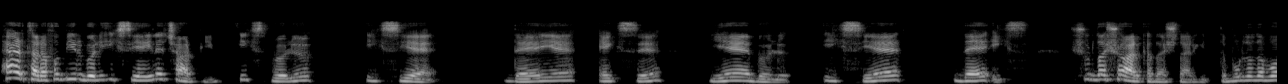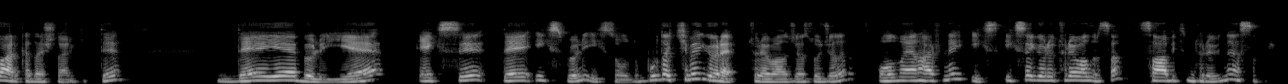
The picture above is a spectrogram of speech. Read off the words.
Her tarafı 1 bölü xy ile çarpayım. x bölü xy dy eksi y bölü xy dx. Şurada şu arkadaşlar gitti. Burada da bu arkadaşlar gitti. dy bölü y eksi dx bölü x oldu. Burada kime göre türev alacağız hocalarım? Olmayan harf ne? x. x'e göre türev alırsam sabitin türevinden 0.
